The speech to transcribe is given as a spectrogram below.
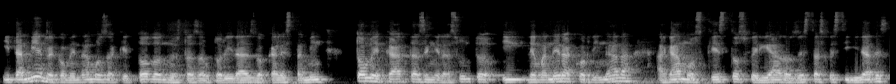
y también recomendamos a que todas nuestras autoridades locales también tomen cartas en el asunto y de manera coordinada hagamos que estos feriados, estas festividades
